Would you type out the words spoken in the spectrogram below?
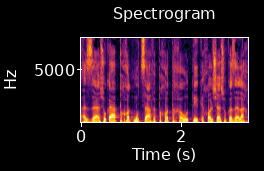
אז השוק היה פחות מוצף ופחות תחרותי. ככל שהשוק הזה הלך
